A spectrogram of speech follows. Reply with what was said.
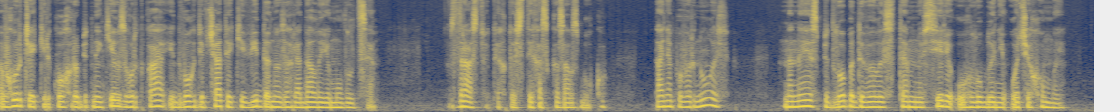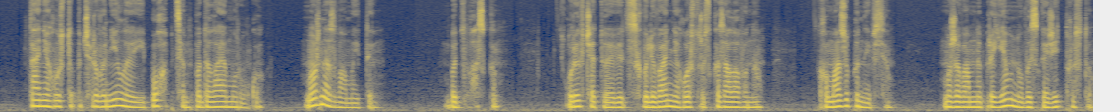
в гурті кількох робітників з гуртка і двох дівчат, які віддано заглядали йому в лице. Здрастуйте, хтось тихо сказав збоку. Таня повернулась, на неї з-під дивились темно-сірі углублені очі хоми. Таня густо почервоніла і похапцем подала йому руку. Можна з вами йти? Будь ласка, уривчатою від схвилювання гостро сказала вона. Хома зупинився. Може, вам неприємно, ви скажіть просто.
